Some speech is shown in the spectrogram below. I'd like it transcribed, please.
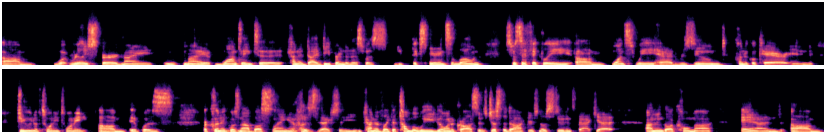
um, what really spurred my my wanting to kind of dive deeper into this was experience alone specifically um, once we had resumed clinical care in june of 2020 um, it was our clinic was not bustling it was actually kind of like a tumbleweed going across it was just the doctors no students back yet i'm in glaucoma and um,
